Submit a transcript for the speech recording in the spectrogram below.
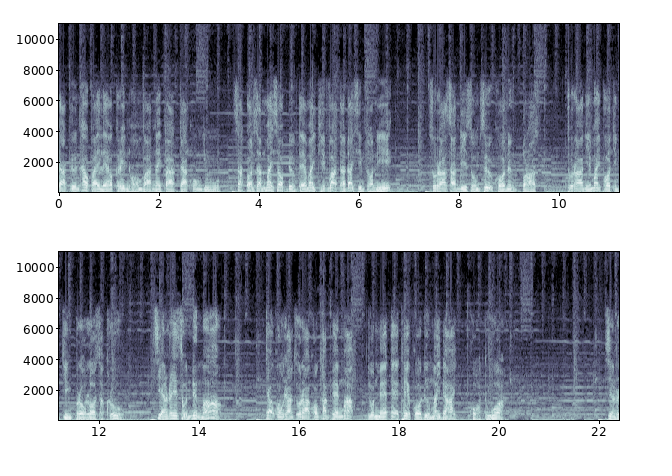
จากกลืนเข้าไปแล้วกลิ่นหอมหวานในปากจะคงอยู่ ซาก่อนสันไม่ชอบดื่มแต่ไม่คิดว่าจะได้ซิมตอนนี้ สุราสันดีสมชื่อขอหนึ่งปรอสสุรานี้ไม่พอจริง ๆ โปรดรอสักครู่ เสียงเรศูนย์หนึ่งม้อเจ้าของร้านสุราของท่านแพงมาก จนแม้แต่เทพก็ดื่มไม่ได้ ขอตัว เสียงเร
